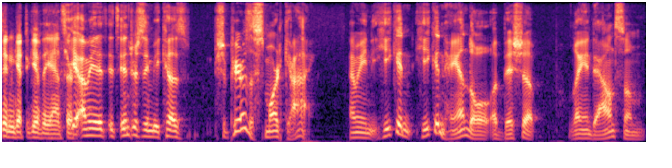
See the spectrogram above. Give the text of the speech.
didn't get to give the answer. Yeah, I mean, it, it's interesting because Shapiro's a smart guy. I mean, he can he can handle a bishop laying down some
